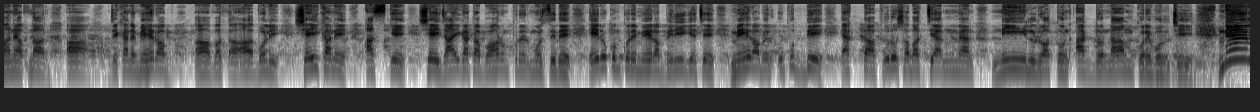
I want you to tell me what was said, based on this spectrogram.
মানে আপনার যেখানে মেহরব বলি, সেইখানে আজকে সেই জায়গাটা বহরমপুরের মসজিদে এরকম করে মেহরব বেরিয়ে গেছে মেহরবের উপর দিয়ে একটা পুরসভার চেয়ারম্যান নীল রতন আড্ড নাম করে বলছি। নীল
